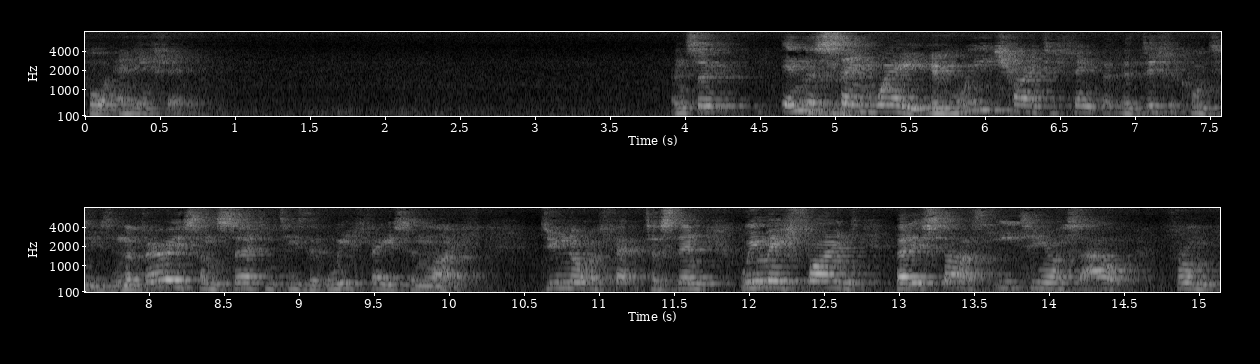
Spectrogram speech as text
for anything. And so, in the same way, if we try to think that the difficulties and the various uncertainties that we face in life do not affect us, then we may find that it starts eating us out from,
